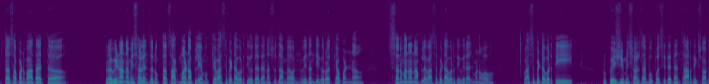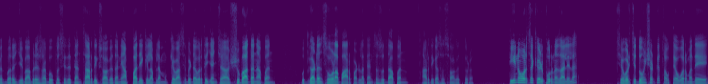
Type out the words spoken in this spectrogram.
नुकताच आपण पाहतायत अ, रवी नाना मिसाळ यांचं नुकताच आगमन आपल्या मुख्य व्यासपीठावरती होतं. त्यांना सुद्धा आम्ही विनंती करूयात की आपण सन्मानानं आपल्या व्यासपीठावरती विराजमान व्हावं. व्यासपीठावरती रुपेशजी मिसाळ साहेब उपस्थित आहेत त्यांचं हार्दिक स्वागत. भरतजी बाबरे साहेब उपस्थित आहेत त्यांचं हार्दिक स्वागत. आणि आप्पा देखील आपल्या मुख्य व्यासपीठावरती ज्यांच्या शुभ हातानं आपण उद्घाटन सोहळा पार पडला त्यांचंसुद्धा आपण हार्दिक असं स्वागत करूयात. तीन ओव्हरचा खेळ पूर्ण झालेला शेवटचे दोन षटकं चौथ्या ओव्हरमध्ये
